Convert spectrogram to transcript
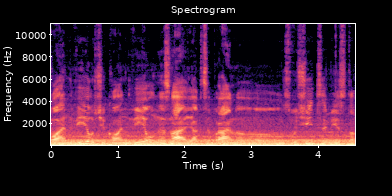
Коенвіл чи Коенвіл, не знаю, як це правильно звучить це місто.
